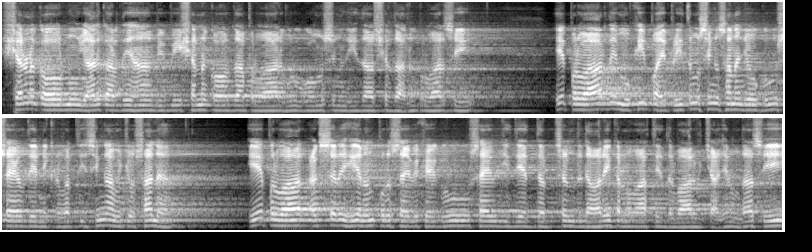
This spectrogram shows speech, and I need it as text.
ਸ਼ਰਨ ਕੌਰ ਨੂੰ ਯਾਦ ਕਰਦੇ ਹਾਂ। ਬੀਬੀ ਸ਼ਰਨ ਕੌਰ ਦਾ ਪਰਿਵਾਰ ਗੁਰੂ ਗੋਬਿੰਦ ਸਿੰਘ ਜੀ ਦਾ ਸ਼ਰਧਾਲੂ ਪਰਿਵਾਰ ਸੀ। ਇਹ ਪਰਿਵਾਰ ਦੇ ਮੁਖੀ ਭਾਈ ਪ੍ਰੀਤਮ ਸਿੰਘ ਸਨ ਜੋ ਗੁਰੂ ਸਾਹਿਬ ਦੇ ਨਿਕਟਵਰਤੀ ਸਿੰਘਾਂ ਵਿੱਚੋਂ ਸਨ। ਇਹ ਪਰਿਵਾਰ ਅਕਸਰ ਹੀ ਅਨੰਦਪੁਰ ਸਾਹਿਬ ਵਿਖੇ ਗੁਰੂ ਸਾਹਿਬ ਜੀ ਦੇ ਦਰਸ਼ਨ ਦਿਦਾਰੇ ਕਰਨ ਵਾਸਤੇ ਦਰਬਾਰ ਵਿੱਚ ਹਾਜ਼ਰ ਹੁੰਦਾ ਸੀ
